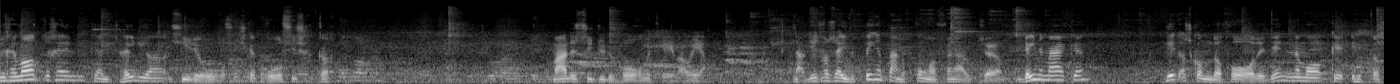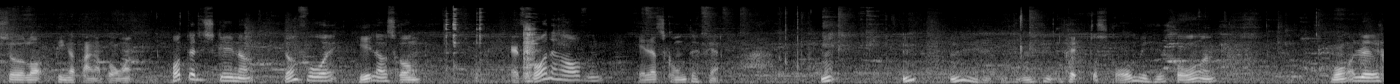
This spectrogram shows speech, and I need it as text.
Je geen water geven, je kent het hele jaar zie je de roosjes. Ik heb roosjes gekocht. Maar dat ziet u de volgende keer wel weer. Nou, dit was even pingepangepongen vanuit uh, Denemarken. Dit als komt voor de Denemarken, dit als uh, pingepangepongen. Hot dat is kunnen, dan voor heel als komt. En voor de avond, heel als komt het ver. Mm. Mm. Mm. Het gewoon weer gewoon. Vanligvis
